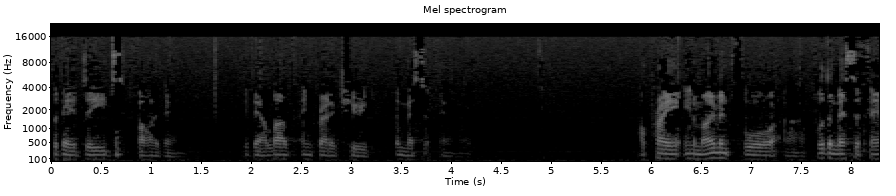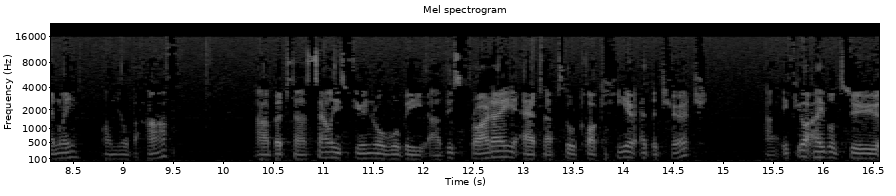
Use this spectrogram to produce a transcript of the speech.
for their deeds follow them. With our love and gratitude, the Messer family. I'll pray in a moment for, uh, for the Messer family on your behalf. uh, but uh, Sally's funeral will be uh, this Friday at uh, 2 o'clock here at the church. Uh, if you're able to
